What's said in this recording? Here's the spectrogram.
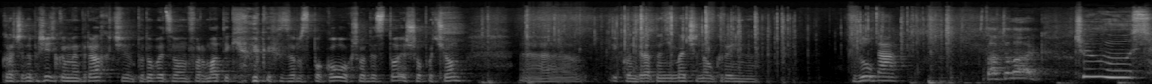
Коротше, напишіть в коментарях, чи подобається вам формат яких- яких з розпаковок, що де стоїть, що по чому. Е, і конкретно Німеччина, Україна. Зуб. Да. Ставте лайк! Чус!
